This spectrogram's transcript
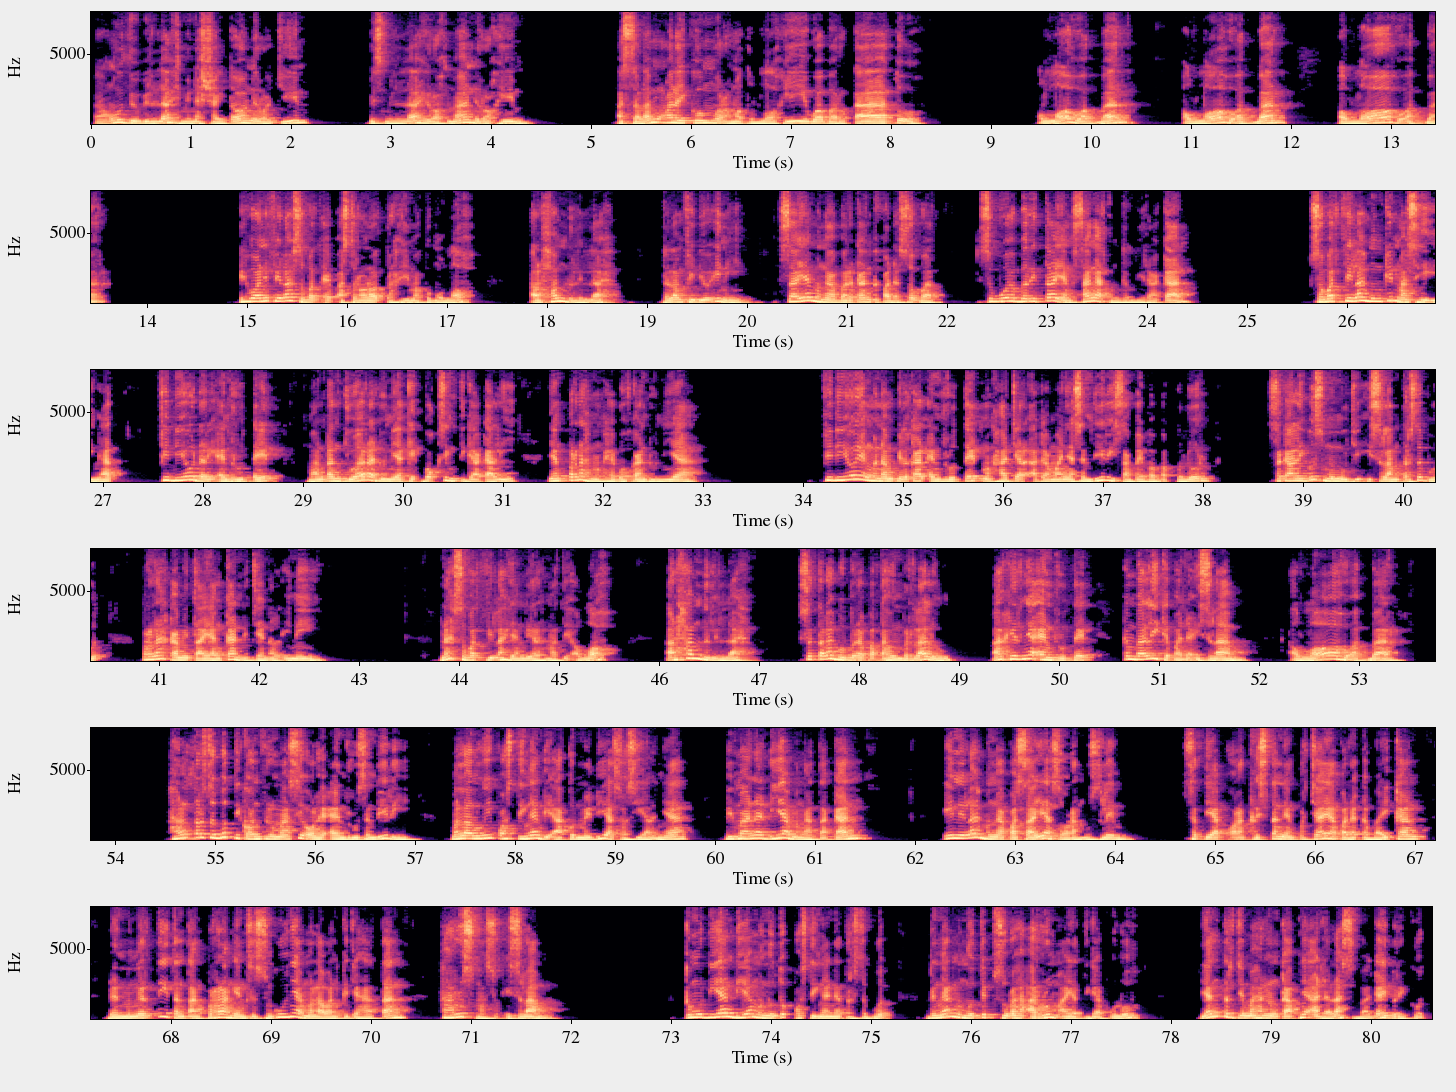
A'udzu billahi minasyaitonir rajim. Bismillahirrahmanirrahim. Assalamualaikum warahmatullahi wabarakatuh. Allahu akbar. Allahu akbar. Allahu akbar. Ihwani filah sobat app astronaut rahimakumullah. Alhamdulillah, dalam video ini saya mengabarkan kepada sobat sebuah berita yang sangat menggembirakan. Sobat filah mungkin masih ingat video dari Andrew Tate mantan juara dunia kickboxing tiga kali yang pernah menghebohkan dunia. Video yang menampilkan Andrew Tate menghajar agamanya sendiri sampai babak belur, sekaligus memuji Islam tersebut, pernah kami tayangkan di channel ini. Nah, Sobat Filah yang dirahmati Allah, Alhamdulillah, setelah beberapa tahun berlalu, akhirnya Andrew Tate kembali kepada Islam. Allahu Akbar. Hal tersebut dikonfirmasi oleh Andrew sendiri melalui postingan di akun media sosialnya di mana dia mengatakan, Inilah mengapa saya seorang muslim. Setiap orang Kristen yang percaya pada kebaikan dan mengerti tentang perang yang sesungguhnya melawan kejahatan harus masuk Islam. Kemudian dia menutup postingannya tersebut dengan mengutip surah Ar-Rum ayat 30 yang terjemahan lengkapnya adalah sebagai berikut.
